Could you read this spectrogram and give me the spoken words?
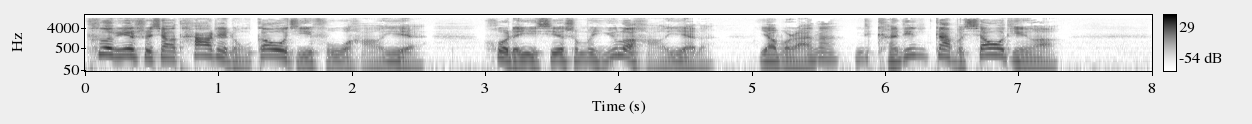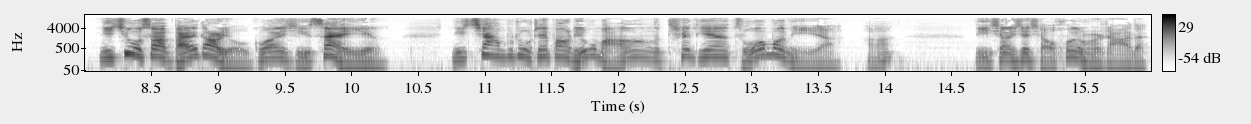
特别是像他这种高级服务行业，或者一些什么娱乐行业的，要不然呢，你肯定干不消停啊！你就算白道有关系再硬，你架不住这帮流氓天天琢磨你呀！啊，你像一些小混混啥的，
